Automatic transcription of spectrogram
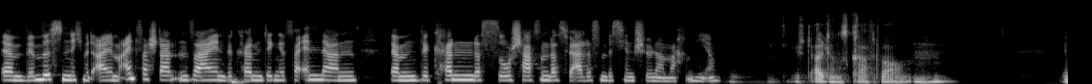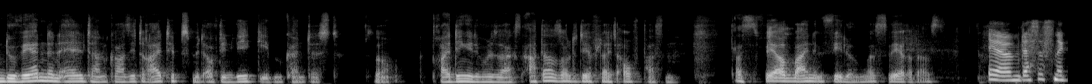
ähm, wir müssen nicht mit allem einverstanden sein, wir mhm. können Dinge verändern, ähm, wir können das so schaffen, dass wir alles ein bisschen schöner machen hier. Die Gestaltungskraft, wow. Mhm. Wenn du werdenden Eltern quasi drei Tipps mit auf den Weg geben könntest, so drei Dinge, die du sagst, ach, da solltet ihr vielleicht aufpassen. Das wäre meine Empfehlung. Was wäre das? Ähm, das ist eine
